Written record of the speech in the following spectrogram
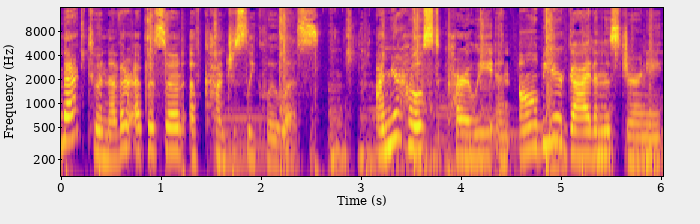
back to another episode of Consciously Clueless. I'm your host, Carly, and I'll be your guide on this journey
